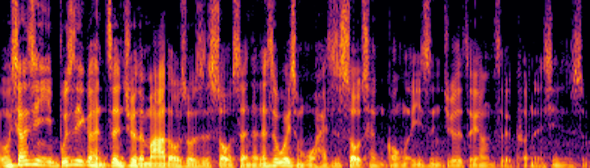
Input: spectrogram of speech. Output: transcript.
我相信不是一个很正确的 model 说是瘦身的，但是为什么我还是瘦成功了？意思你觉得这样子的可能性是什么？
